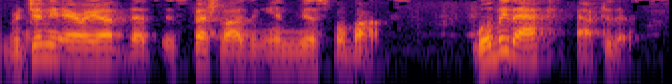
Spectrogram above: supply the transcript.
Virginia area that is specializing in municipal bonds. We'll be back after this.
